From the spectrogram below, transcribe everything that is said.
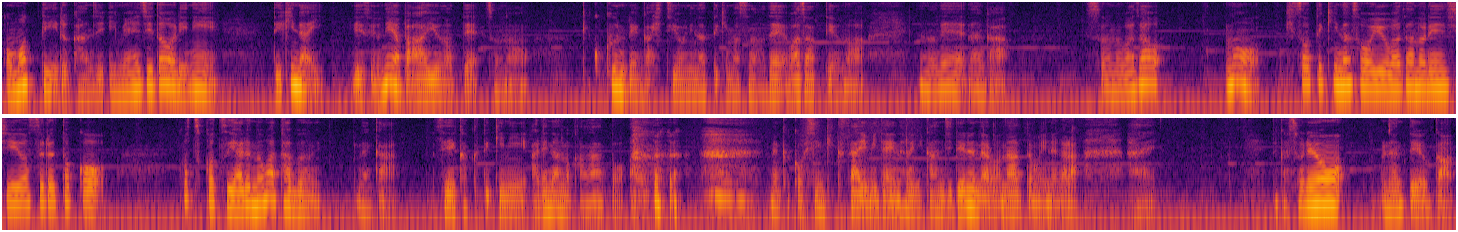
思っている感じイメージ通りにできないですよねやっぱああいうのってその結構訓練が必要になってきますので技っていうのは。なのでなんかその技の基礎的なそういう技の練習をするとこコツコツやるのは多分なんか性格的にあれなのかなと。なんかこう神経臭いみたいな風に感じてるんだろうなって思いながら。はい。なんかそれを何て言うか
